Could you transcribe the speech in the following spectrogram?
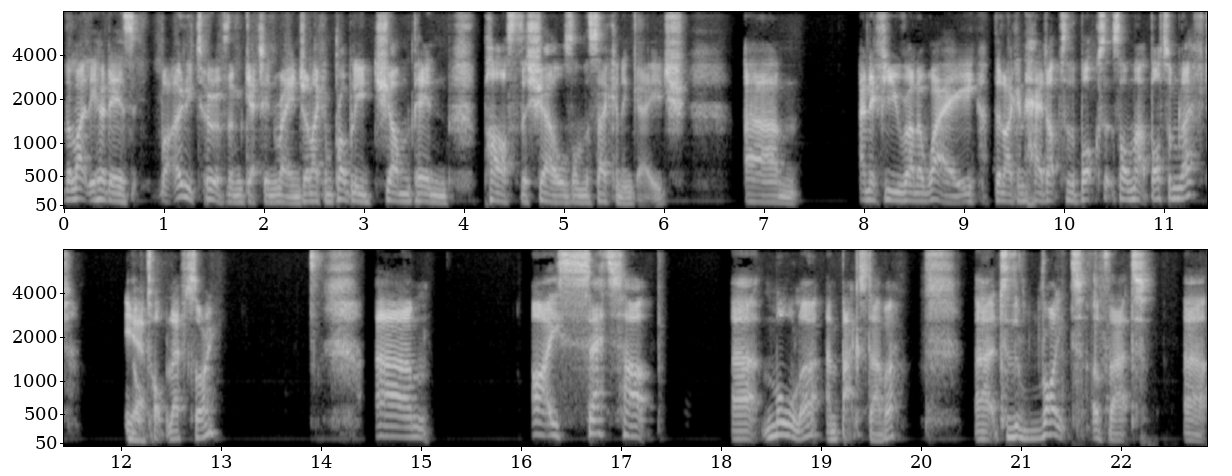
the likelihood is well only two of them get in range and i can probably jump in past the shells on the second engage um and if you run away then i can head up to the box that's on that bottom left Yeah. or top left sorry um i set up uh mauler and backstabber uh, to the right of that uh,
